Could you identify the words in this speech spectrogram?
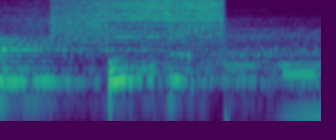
Hold up.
